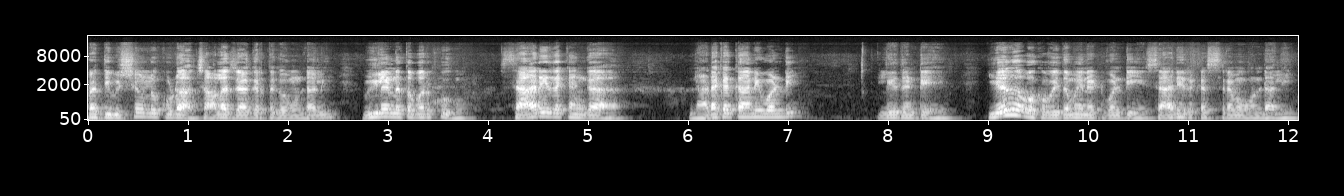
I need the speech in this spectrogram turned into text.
ప్రతి విషయంలో కూడా చాలా జాగ్రత్తగా ఉండాలి. వీలైనంత వరకు శారీరకంగా నడక కానివ్వండి లేదంటే ఏదో ఒక విధమైనటువంటి శారీరక శ్రమ ఉండాలి.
